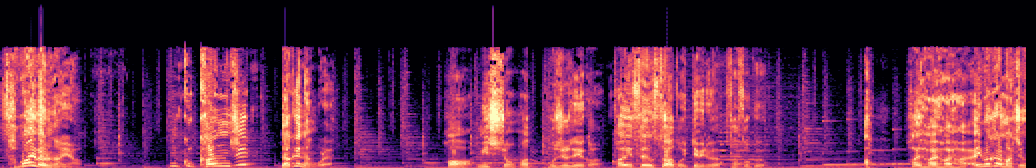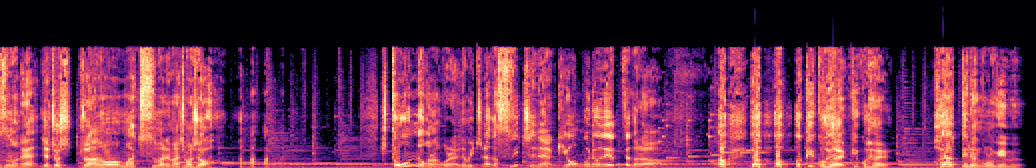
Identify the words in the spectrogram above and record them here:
サバイバルなんや。これ漢字だけなんこれ。はあ、ミッション。まあ、途中でええか。対戦スタート行ってみる？早速。あ、はいはいはいはい。今からマッチングするのね。じゃあ、ちょ、ちょ、あのー、マッチするまで待ちましょう。人おんのかなこれ。でも一応なんかスイッチでね、基本無料でやってたから。あ、あ、あ、あ結構早い。結構早い。流行ってるやん、このゲーム。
